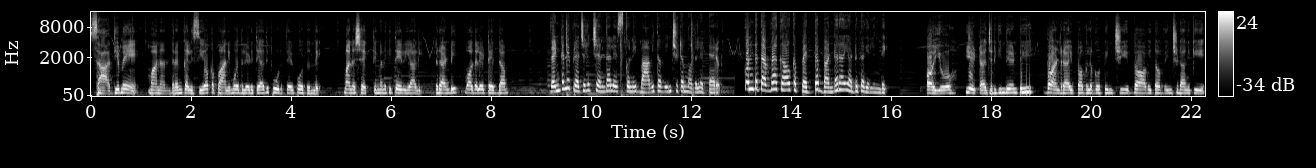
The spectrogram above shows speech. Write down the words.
సాధ్యమే. మనందరం కలిసి ఒక పని మొదలెడితే అది పూర్తయిపోతుంది. మన శక్తి మనకి తెలియాలి. రండి మొదలెట్టేద్దాం. వెంటనే ప్రజలు చందాలేసుకుని బావి తవ్వించటం మొదలెట్టారు. కొంత తవ్వాక ఒక పెద్ద బండరాయి అడ్డు తగిలింది. అయ్యో ఏటా జరిగిందేంటి? బాండ్రాయి పగలగొట్టించి బావి తవ్వించడానికి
